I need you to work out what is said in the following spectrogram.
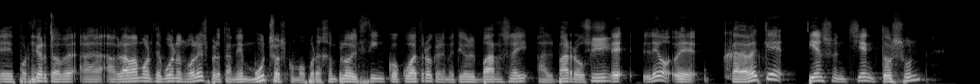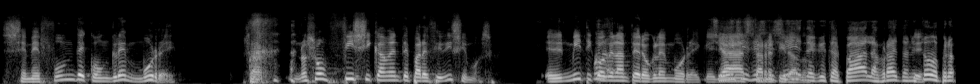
Eh, por cierto, hablábamos de buenos goles, pero también muchos, como por ejemplo el 5-4 que le metió el Barnsley al Barrow. Eh, Leo, eh, cada vez que pienso en Cheng Tosun, se me funde con Glenn Murray. O sea, no son físicamente parecidísimos. El mítico delantero Glenn Murray, que ya está retirado. Sí, de Crystal Palace, Brighton y todo, pero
